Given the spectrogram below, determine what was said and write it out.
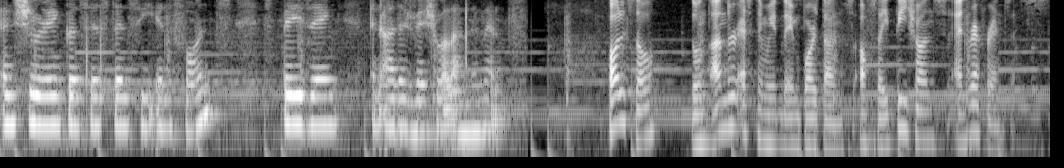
ensuring consistency in fonts, spacing, and other visual elements. Also, don't underestimate the importance of citations and references.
